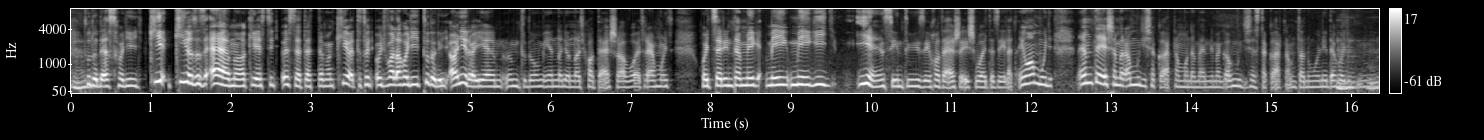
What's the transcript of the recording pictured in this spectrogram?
uh-huh. tudod ezt, hogy így ki, ki az az elme, aki ezt így összetettem, ki, tehát hogy, hogy valahogy így tudod, így annyira ilyen, nem tudom, ilyen nagyon nagy hatással volt rám, hogy, hogy szerintem még, még, még így ilyen szintű izé hatása is volt az élet. Jó, amúgy nem teljesen, mert amúgy is akartam oda menni, meg amúgy is ezt akartam tanulni, de hogy... Mm-hmm.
